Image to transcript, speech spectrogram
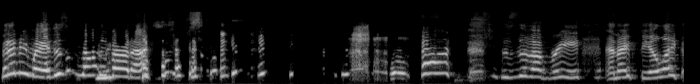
But anyway this is not about us this is about Brie, and I feel like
